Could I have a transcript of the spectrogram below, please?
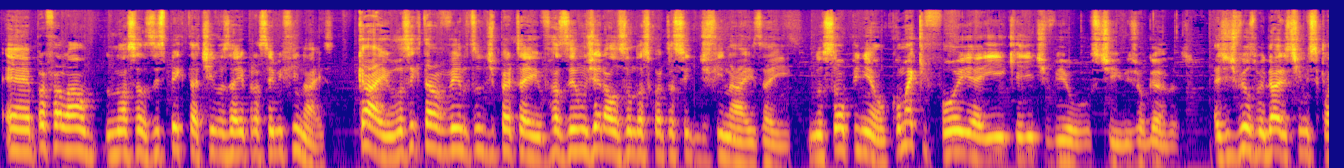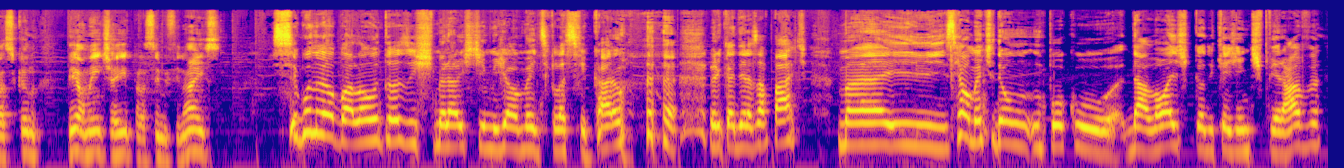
é, para falar nossas expectativas aí para semifinais. Caio, você que estava vendo tudo de perto aí, fazer um geralzão das quartas de finais aí. Na sua opinião, como é que foi aí que a gente viu os times jogando? A gente viu os melhores times se classificando realmente aí para semifinais? Segundo meu balão, todos os melhores times realmente se classificaram. Brincadeiras à parte. Mas realmente deu um, um, pouco da lógica do que a gente esperava.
